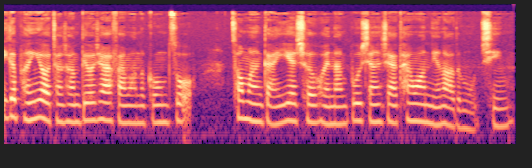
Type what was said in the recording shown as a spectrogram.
一个朋友常常丢下繁忙的工作，匆忙赶夜车回南部乡下探望年老的母亲。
